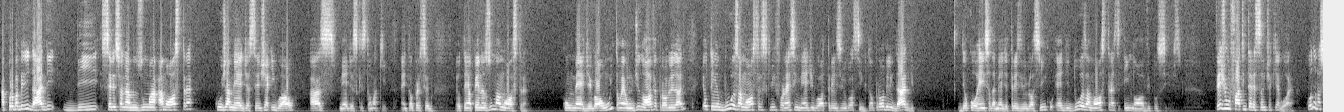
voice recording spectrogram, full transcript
a probabilidade de selecionarmos uma amostra cuja média seja igual às médias que estão aqui. Então percebo, eu tenho apenas uma amostra com média igual a 1, então é 1 de 9 a probabilidade. Eu tenho duas amostras que me fornecem média igual a 3,5. Então a probabilidade de ocorrência da média 3,5 é de duas amostras em 9 possíveis. Veja um fato interessante aqui agora. Quando nós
